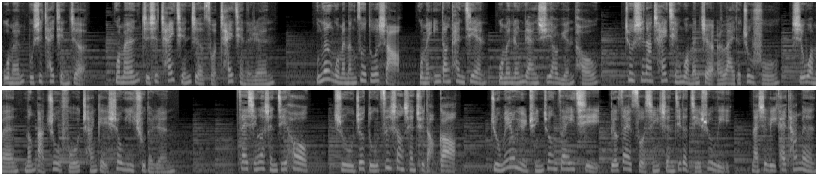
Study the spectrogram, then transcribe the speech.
我们不是差遣者，我们只是差遣者所差遣的人。无论我们能做多少。我们应当看见，我们仍然需要源头，就是那差遣我们者而来的祝福，使我们能把祝福传给受益处的人。在行了神迹后，主就独自上山去祷告。主没有与群众在一起，留在所行神迹的结束里，乃是离开他们，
